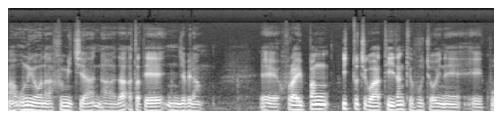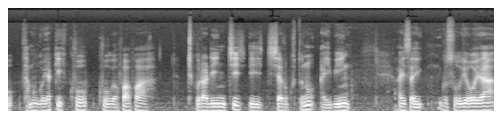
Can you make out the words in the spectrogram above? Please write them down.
まあうぬような踏み地やなだあたてんじゃべらんえー、フライパン一とちごはティーダンケ風潮いね、えー、く卵焼きくくがファファチクラリンチチチャルクトのアイビン愛妻ぐすようや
